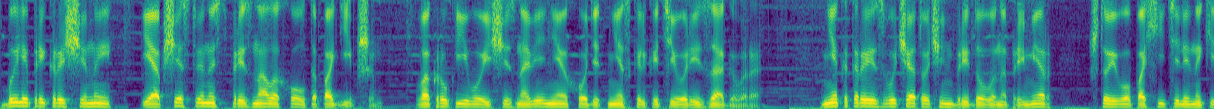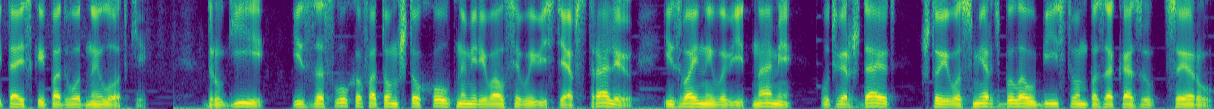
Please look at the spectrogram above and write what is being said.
были прекращены, и общественность признала Холта погибшим. Вокруг его исчезновения ходит несколько теорий заговора. Некоторые звучат очень бредово, например, что его похитили на китайской подводной лодке. Другие – из-за слухов о том, что Холт намеревался вывести Австралию из войны во Вьетнаме, утверждают, что его смерть была убийством по заказу ЦРУ.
